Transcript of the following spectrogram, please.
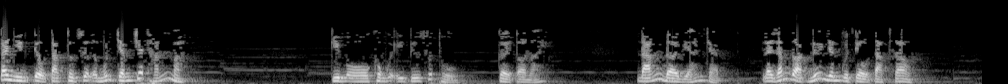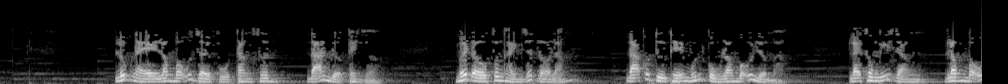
Ta nhìn tiểu tặc thực sự là muốn chém chết hắn mà. Kim ô không có ý tứ xuất thủ, Cười to nói. Đáng đời vì hắn chặt, Lại dám đoạt nữ nhân của tiểu tặc sao? Lúc này Long Mẫu rời phù Tăng Sơn, Đã được canh giờ. Mới đầu Phương Hành rất lo lắng, Đã có tư thế muốn cùng Long Mẫu lừa mạng. Lại không nghĩ rằng Long Mẫu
